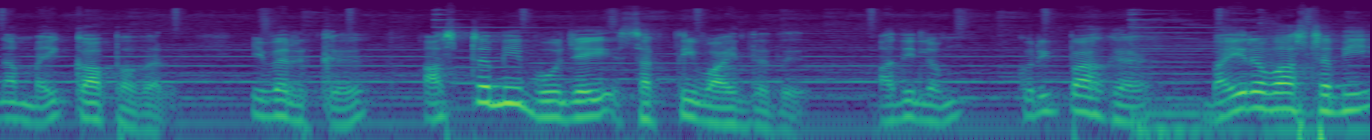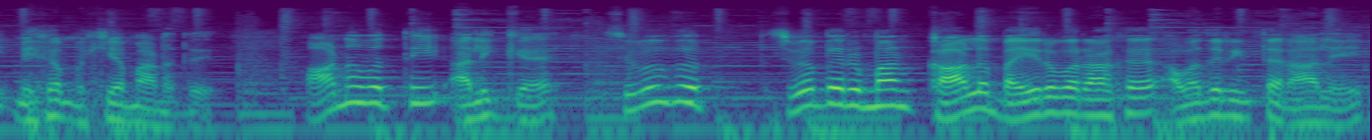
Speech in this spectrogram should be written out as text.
நம்மை காப்பவர். இவருக்கு அஷ்டமி பூஜை சக்தி வாய்ந்தது. அதிலும் குறிப்பாக பைரவாஷ்டமி மிக முக்கியமானது. ஆணவத்தை அழிக்க சிவப சிவபெருமான் கால பைரவராக அவதரித்த நாளே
